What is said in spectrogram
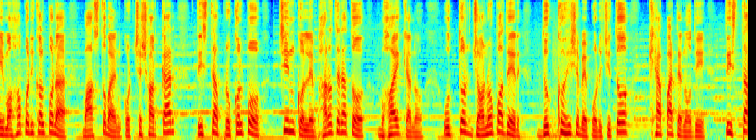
এই মহাপরিকল্পনা বাস্তবায়ন করছে সরকার? তিস্তা প্রকল্প চীন করলে ভারতের এত ভয় কেন? উত্তর জনপদের দুঃখ হিসেবে পরিচিত খ্যাপাটে নদী। তিস্তা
